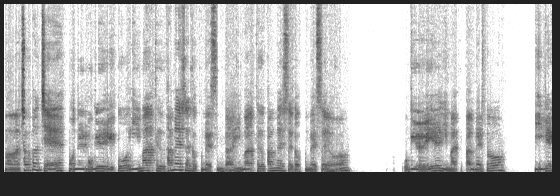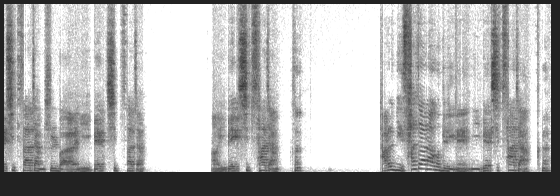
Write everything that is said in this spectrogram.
어, 첫 번째, 오늘 목요일이고, 이마트 판매소에서 구매했습니다. 이마트 판매소에서 구매했어요. 목요일 이마트 판매소 214장 출발, 214장. 아, 214장. 발음이 사자라고 들리네. 214장.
